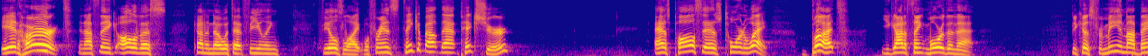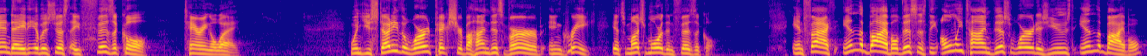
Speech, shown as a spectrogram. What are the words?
it hurt. And I think all of us kind of know what that feeling feels like. Well, friends, think about that picture as Paul says, torn away. But you got to think more than that. Because for me and my band aid, it was just a physical tearing away. When you study the word picture behind this verb in Greek, it's much more than physical. In fact, in the Bible, this is the only time this word is used in the Bible.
